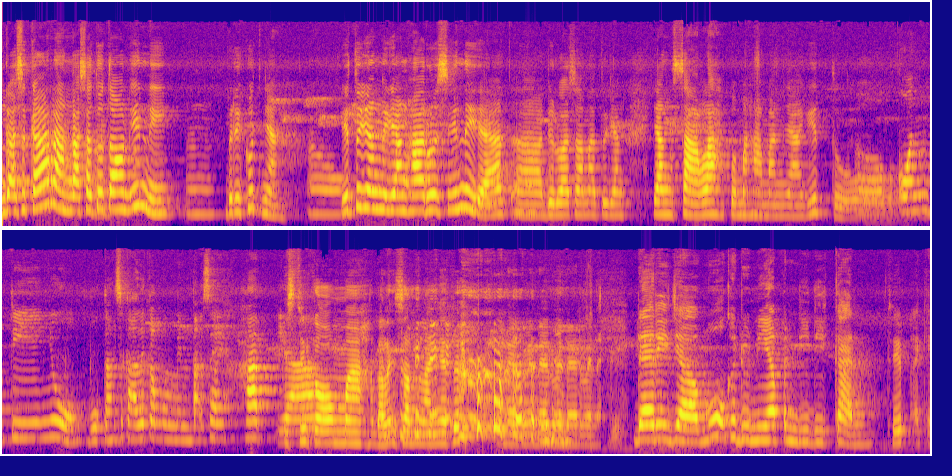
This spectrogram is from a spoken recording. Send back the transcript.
nggak sekarang nggak satu tahun ini berikutnya. Itu yang yang harus ini ya eh, di luar sana tuh yang yang salah pemahamannya gitu. Oh, continue, bukan sekali kamu minta sehat ya. istiqomah balik lainnya tuh. Benar benar benar benar. Dari jamu ke dunia pendidikan. Sip. Oke,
